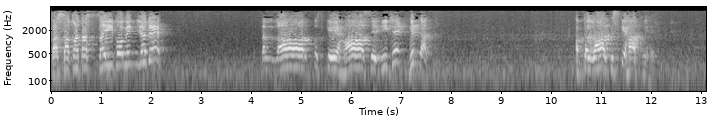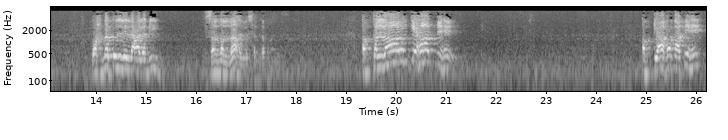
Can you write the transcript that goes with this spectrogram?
فسقط سیف و من دے تلوار اس کے ہاتھ سے نیچے گر جاتی اب تلوار کس کے ہاتھ میں ہے؟ رحمت للعالمین صلی اللہ علیہ وسلم۔ اب تلوار ان کے ہاتھ میں ہے۔ اب کیا فرماتے ہیں؟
